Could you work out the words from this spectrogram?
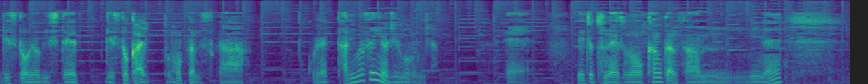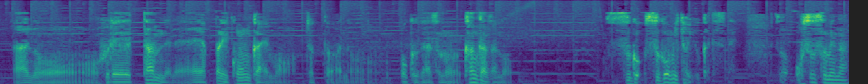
ゲストをお呼びして、ゲスト会と思ったんですが、これね、足りませんよ、15分じゃ。えー、で、ちょっとね、その、カンカンさんにね、あの触れたんでね、やっぱり今回も、ちょっとあの僕がその、カンカンさんの、すご、凄みというかですね、その、おすすめな、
